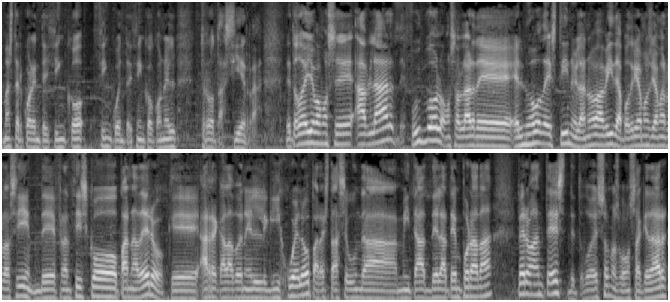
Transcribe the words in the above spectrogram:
Máster 45-55 con el Trotasierra. De todo ello vamos a hablar de fútbol, vamos a hablar del el nuevo destino y la nueva vida, podríamos llamarlo así, de Francisco Panadero, que ha recalado en el Guijuelo para esta segunda mitad de la temporada. Pero antes de todo eso, nos vamos a quedar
